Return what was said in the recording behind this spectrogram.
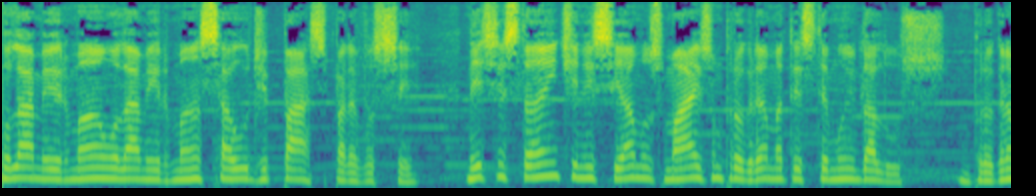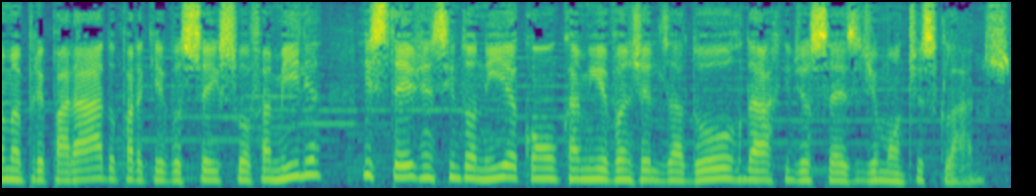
Olá, meu irmão, olá, minha irmã, saúde e paz para você. Neste instante, iniciamos mais um programa Testemunho da Luz, um programa preparado para que você e sua família estejam em sintonia com o caminho evangelizador da Arquidiocese de Montes Claros.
